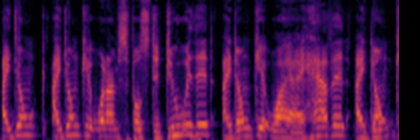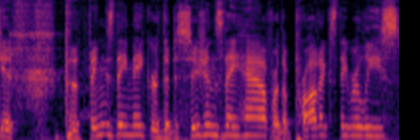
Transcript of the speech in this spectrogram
I don't I don't get what I'm supposed to do with it. I don't get why I have it. I don't get the things they make or the decisions they have or the products they release.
